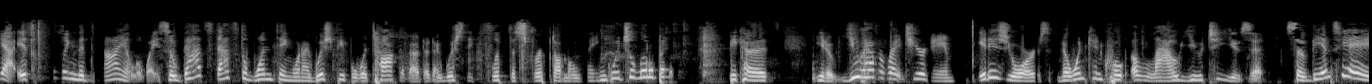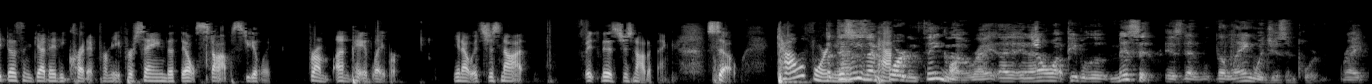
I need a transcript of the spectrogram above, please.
yeah, it's pulling the denial away. So that's, that's the one thing when I wish people would talk about it. I wish they'd flip the script on the language a little bit because, you know, you have a right to your name. It is yours. No one can quote allow you to use it. So the NCAA doesn't get any credit for me for saying that they'll stop stealing from unpaid labor. You know, it's just not, it, it's just not a thing. So California. But this is an important thing though, right? And I don't want people to miss it is that the language is important, right?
